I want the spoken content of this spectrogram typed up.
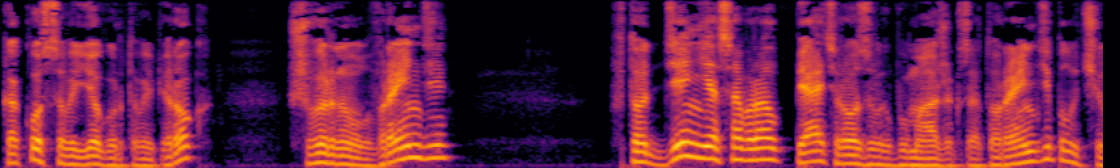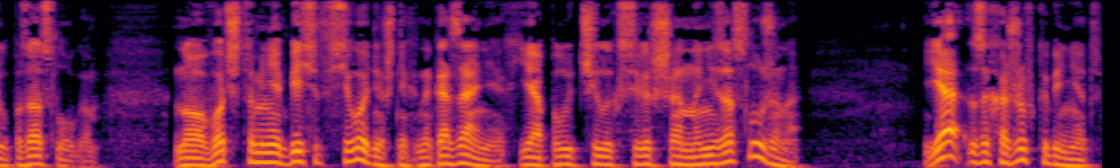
кокосовый йогуртовый пирог, швырнул в Рэнди. В тот день я собрал пять розовых бумажек, зато Рэнди получил по заслугам — но вот что меня бесит в сегодняшних наказаниях. Я получил их совершенно незаслуженно. Я захожу в кабинет.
